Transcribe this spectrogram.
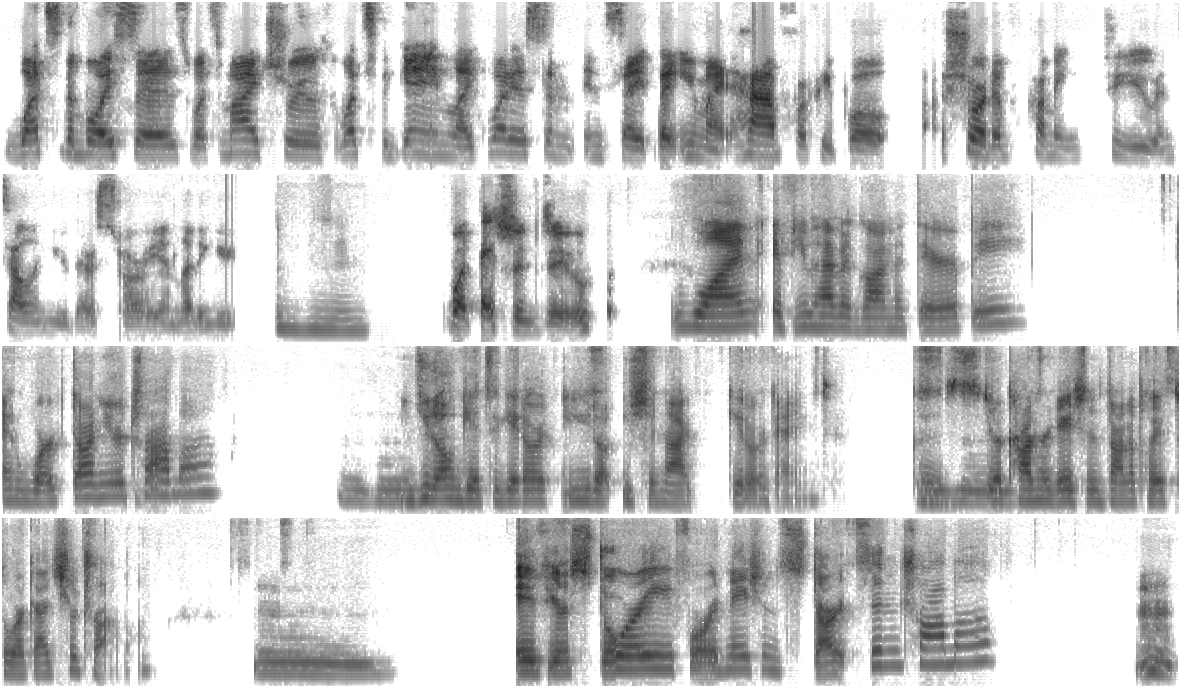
what's the voices, what's my truth, what's the game? Like, what is some insight that you might have for people short of coming to you and telling you their story and letting you Mhm. what they should do? One, if you haven't gone to therapy and worked on your trauma, Mm-hmm. you don't get to get or you don't you should not get ordained because your Mhm. congregation is not a place to work out your trauma. Mm. If your story for ordination starts in trauma, Mm.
